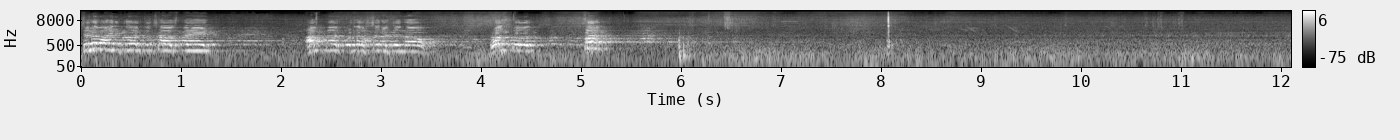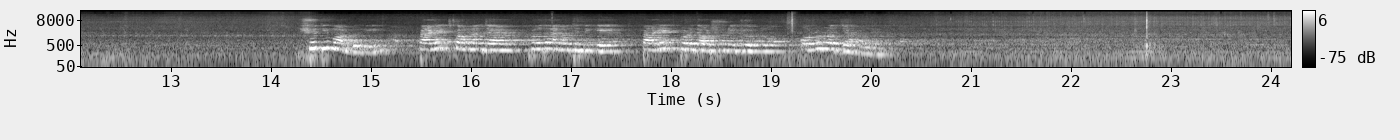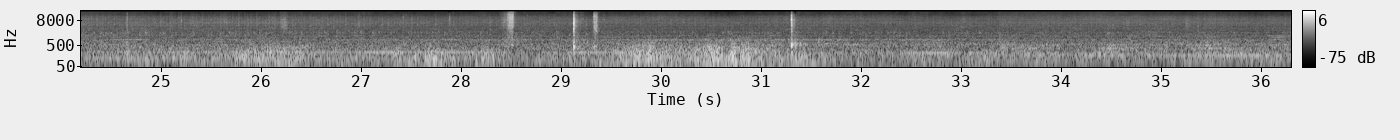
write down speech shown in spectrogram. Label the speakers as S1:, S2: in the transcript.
S1: সেনাবাহিনী প্রধান সাহস প্যারেড আপনার পরিদর্শনের জন্য প্রস্তুত।
S2: সুধীমণ্ডলী প্যারেড কমান্ডার প্রধান অতিথিকে প্যারেড পরিদর্শনের জন্য অনুরোধ জানালেন।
